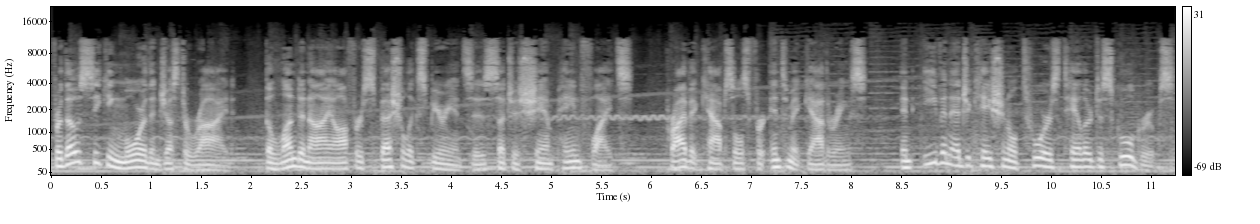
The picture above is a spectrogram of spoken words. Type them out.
For those seeking more than just a ride, the London Eye offers special experiences such as champagne flights, private capsules for intimate gatherings, and even educational tours tailored to school groups,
